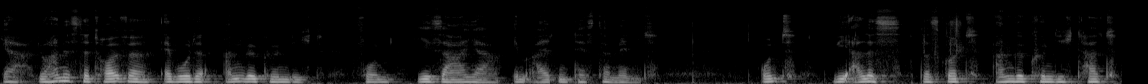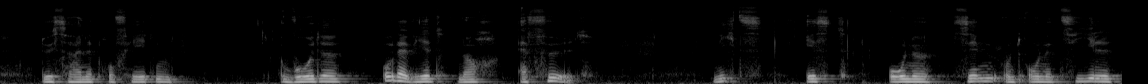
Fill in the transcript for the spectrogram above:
Ja, Johannes der Täufer, er wurde angekündigt von Jesaja im Alten Testament. Und wie alles das Gott angekündigt hat durch seine Propheten, wurde oder wird noch erfüllt. Nichts ist ohne Sinn und ohne Ziel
